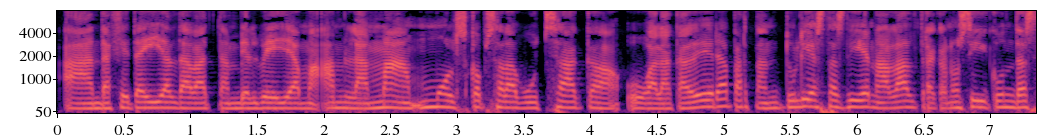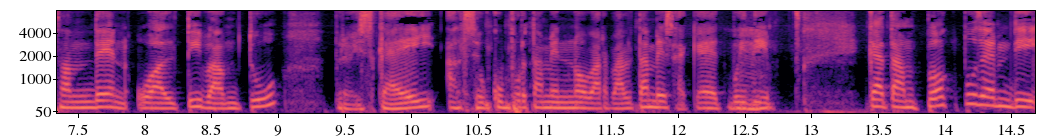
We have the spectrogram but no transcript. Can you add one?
Uh, de fet, ahir el debat també el veia amb, amb la mà molts cops a la butxaca o a la cadera, per tant, tu li estàs dient a l'altre que no sigui condescendent o altiva amb tu, però és que ell, el seu comportament no verbal també és aquest. Vull mm. dir, que tampoc podem dir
